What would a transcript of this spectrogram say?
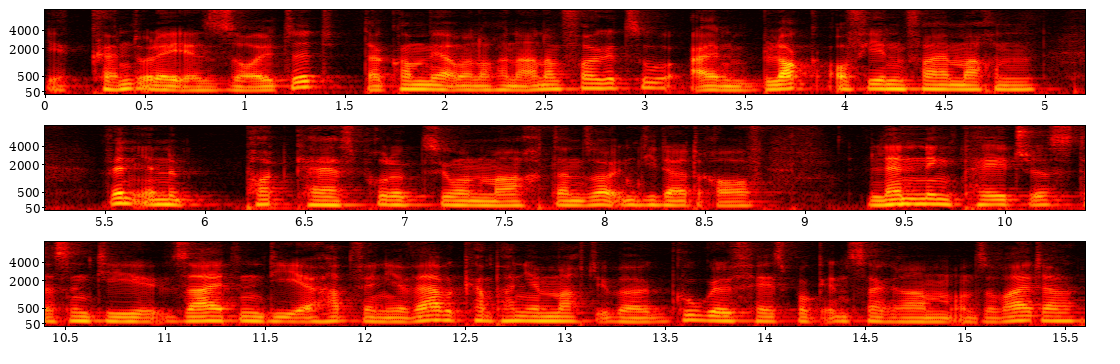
ihr könnt oder ihr solltet, da kommen wir aber noch in einer anderen Folge zu, einen Blog auf jeden Fall machen. Wenn ihr eine Podcast-Produktion macht, dann sollten die da drauf. Landing Pages, das sind die Seiten, die ihr habt, wenn ihr Werbekampagnen macht über Google, Facebook, Instagram und so weiter.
